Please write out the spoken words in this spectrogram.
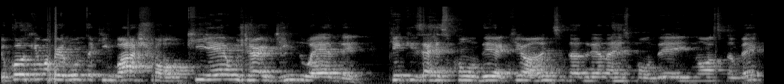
Eu coloquei uma pergunta aqui embaixo: ó, o que é o Jardim do Éden? Quem quiser responder aqui, ó, antes da Adriana responder e nós também,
